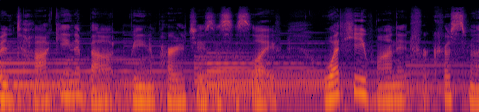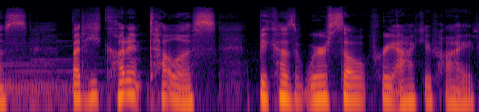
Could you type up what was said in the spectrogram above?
been talking about being a part of Jesus' life, what he wanted for Christmas, but he couldn't tell us because we're so preoccupied.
